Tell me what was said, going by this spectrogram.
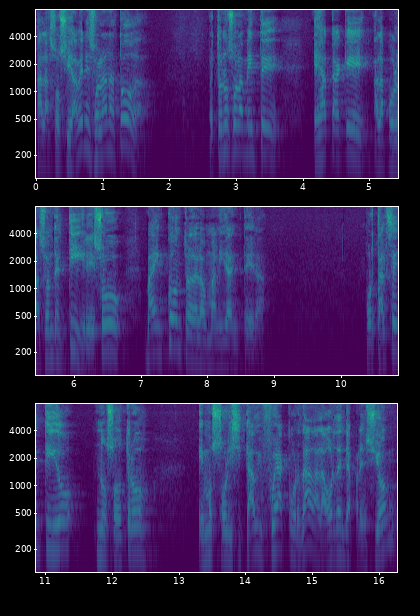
a la sociedad venezolana toda. Esto no solamente es ataque a la población del Tigre, eso va en contra de la humanidad entera. Por tal sentido, nosotros hemos solicitado y fue acordada la orden de aprehensión,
